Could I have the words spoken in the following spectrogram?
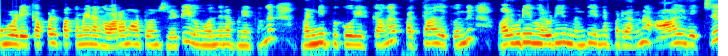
உங்களுடைய கப்பல் பக்கமே நாங்க வரமாட்டோம்னு சொல்லிட்டு இவங்க வந்து என்ன பண்ணியிருக்காங்க? மன்னிப்பு கோரியிருக்காங்க. பத்தாவதுக்கு வந்து மறுபடியும் மறுபடியும் வந்து என்ன பண்றாங்கன்னா ஆள் வச்சு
